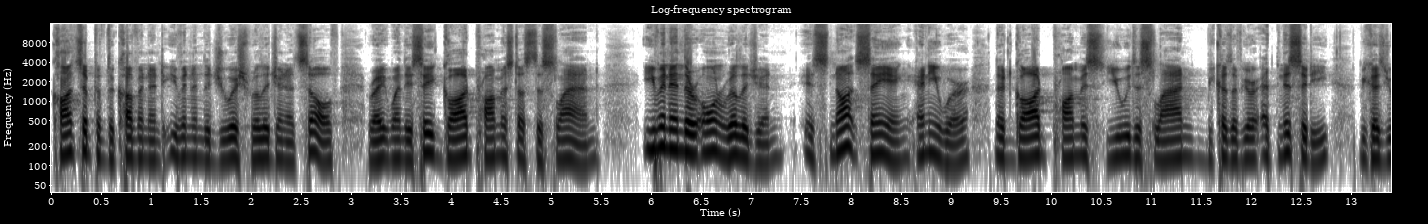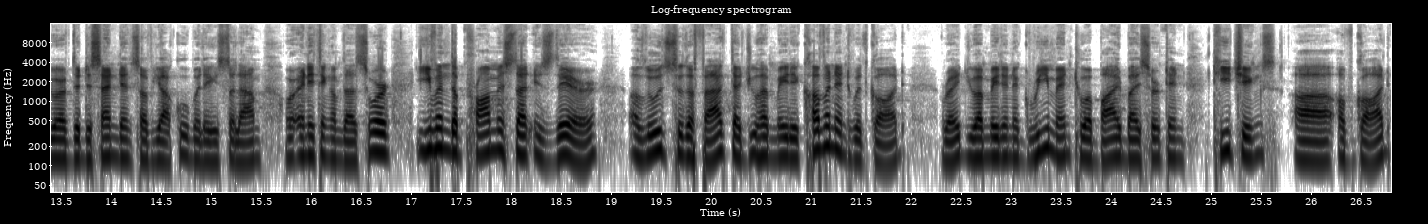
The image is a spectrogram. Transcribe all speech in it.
concept of the covenant, even in the Jewish religion itself, right? When they say God promised us this land, even in their own religion, it's not saying anywhere that God promised you this land because of your ethnicity, because you are the descendants of Yaqub alayhi salam, or anything of that sort. Even the promise that is there alludes to the fact that you have made a covenant with God right? You have made an agreement to abide by certain teachings uh, of God,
